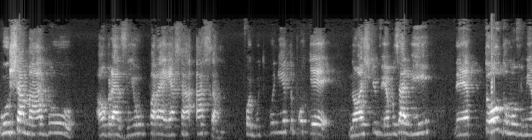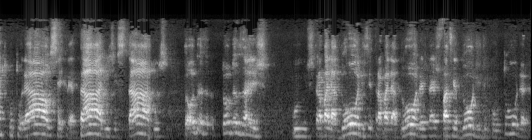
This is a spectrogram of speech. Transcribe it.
o chamado ao Brasil para essa ação. Foi muito bonito porque nós tivemos ali né, todo o movimento cultural, secretários, estados, todas, todas as os trabalhadores e trabalhadoras, né, os fazedores de cultura,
